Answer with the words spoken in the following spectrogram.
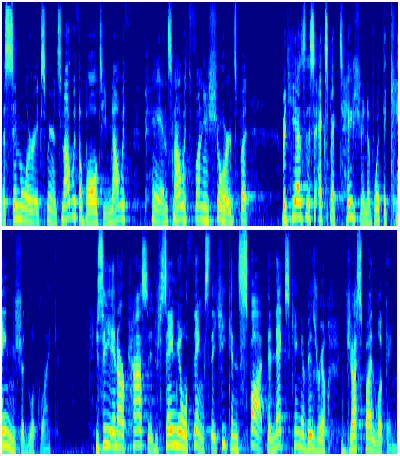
a similar experience, not with a ball team, not with pants, not with funny shorts, but, but he has this expectation of what the king should look like. You see, in our passage, Samuel thinks that he can spot the next king of Israel just by looking,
